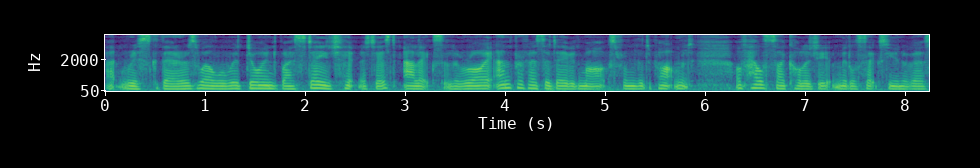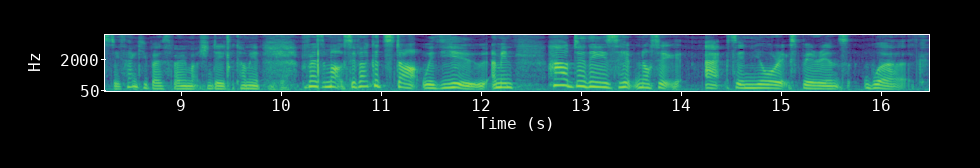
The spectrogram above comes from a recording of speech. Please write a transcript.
at risk there as well? Well, we're joined by stage hypnotist Alex Leroy and Professor David Marks from the Department of Health Psychology at Middlesex University. Thank you both very much indeed for coming in. Professor Marks, if I could start with you. I mean, how do these hypnotic acts, in your experience, work?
